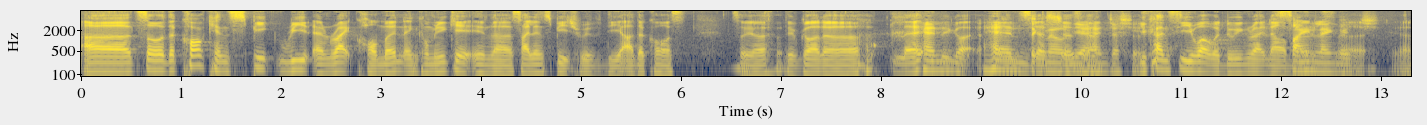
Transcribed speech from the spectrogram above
Uh, so the Kor can speak, read, and write common and communicate in uh, silent speech with the other cores. So yeah, they've got a le- hand, they got hand, hand signal. gestures. yeah, yeah. hand gestures. You can't see what we're doing right now. Sign language. Uh, yeah.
